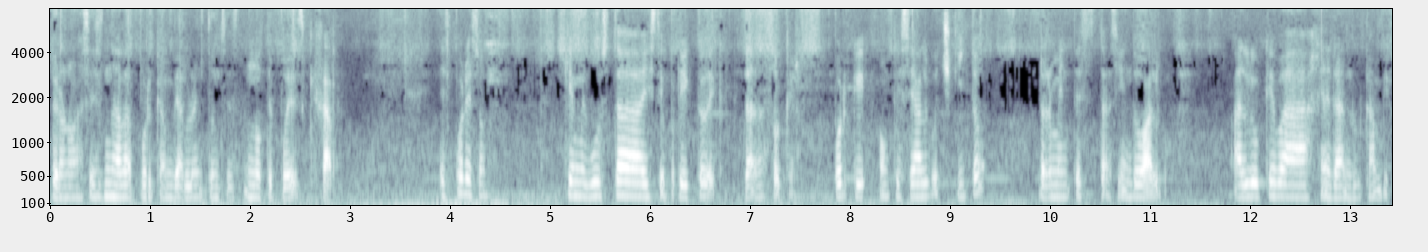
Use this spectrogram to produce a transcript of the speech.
pero no haces nada por cambiarlo, entonces no te puedes quejar. Es por eso que me gusta este proyecto de Capitana Soccer porque aunque sea algo chiquito, realmente se está haciendo algo, algo que va generando el cambio,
